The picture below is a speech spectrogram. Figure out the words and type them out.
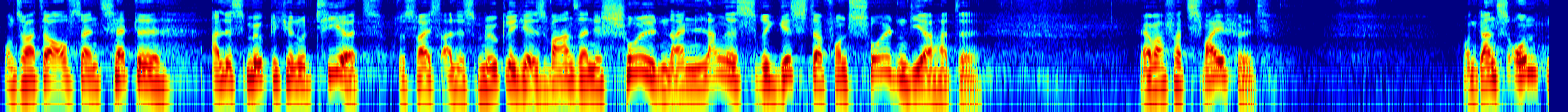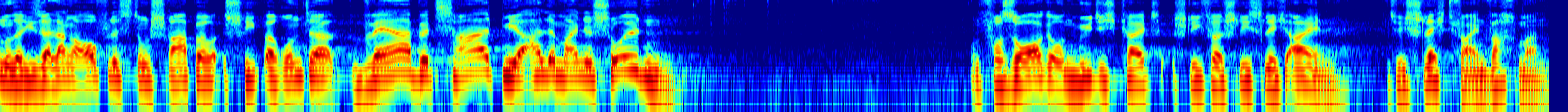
und so hat er auf seinen Zettel alles Mögliche notiert. Das heißt, alles Mögliche, es waren seine Schulden, ein langes Register von Schulden, die er hatte. Er war verzweifelt. Und ganz unten unter dieser langen Auflistung schrieb er, schrieb er runter, wer bezahlt mir alle meine Schulden? Und vor Sorge und Müdigkeit schlief er schließlich ein. Natürlich schlecht für einen Wachmann.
